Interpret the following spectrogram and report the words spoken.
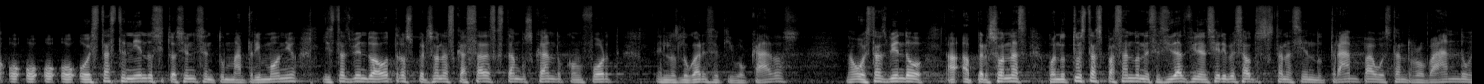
o, estás teniendo situaciones en tu matrimonio y estás viendo a otras personas casadas que están buscando confort en los lugares equivocados. O estás viendo a, personas cuando tú estás pasando necesidad financiera y ves a otros que están haciendo trampa o están robando.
